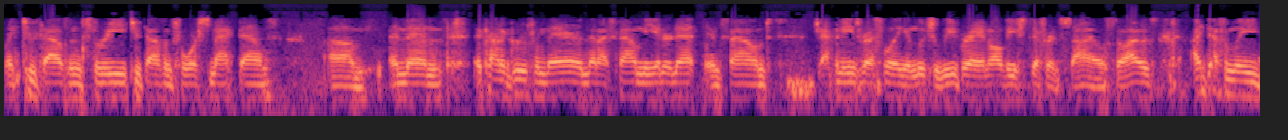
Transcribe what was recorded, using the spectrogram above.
like 2003, 2004 SmackDowns. Um, and then it kind of grew from there. And then I found the internet and found Japanese wrestling and lucha libre and all these different styles. So I was, I definitely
